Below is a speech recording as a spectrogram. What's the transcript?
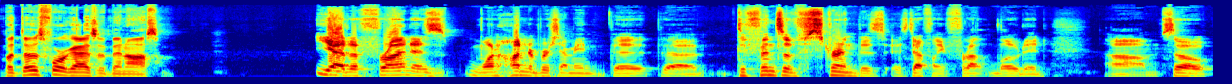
but those four guys have been awesome. Yeah, the front is 100%. I mean, the the defensive strength is, is definitely front loaded. Um, so,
